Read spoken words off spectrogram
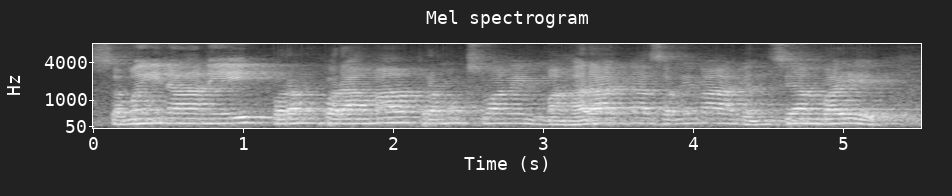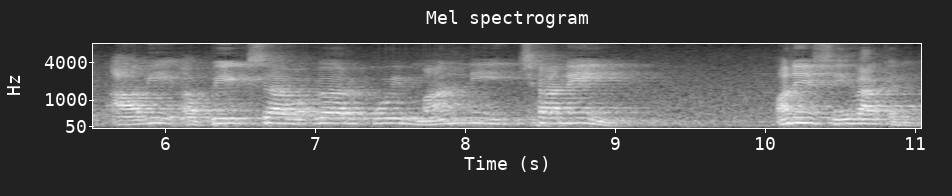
સમયના અને એક પરંપરામાં પ્રમુખ સ્વામી મહારાજના સમયમાં ઘનશ્યામભાઈએ આવી અપેક્ષા વગર કોઈ માનની ઈચ્છા નહીં અને સેવા કરી.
